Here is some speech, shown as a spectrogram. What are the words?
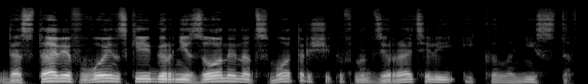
доставив воинские гарнизоны надсмотрщиков, надзирателей и колонистов.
